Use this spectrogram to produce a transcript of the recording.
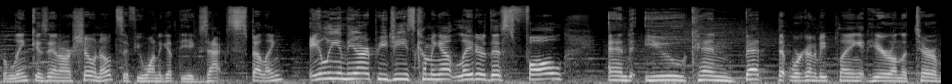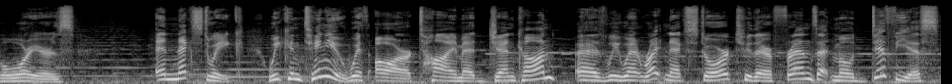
the link is in our show notes if you want to get the exact spelling. Alien the RPG is coming out later this fall, and you can bet that we're going to be playing it here on the Terrible Warriors. And next week, we continue with our time at Gen Con as we went right next door to their friends at Modiphius,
